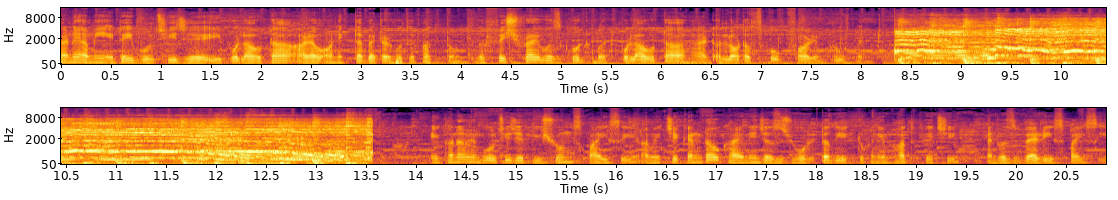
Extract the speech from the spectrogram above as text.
এখানে আমি এটাই বলছি যে এই পোলাওটা আরও অনেকটা বেটার হতে পারতো। The fish fry was good but পোলাওটা had a lot of scope for improvement এখানে আমি বলছি যে ভীষণ স্পাইসি আমি চিকেনটাও খাইনি জাস্ট ঝোলটা দিয়ে একটুখানি ভাত খেয়েছি অ্যান্ড ওয়াজ ভেরি স্পাইসি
